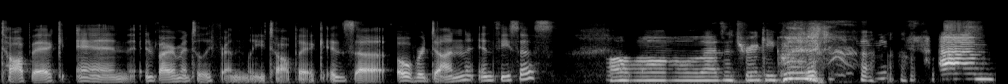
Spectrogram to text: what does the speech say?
topic and environmentally friendly topic is uh, overdone in thesis? Oh, that's a tricky question. um,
